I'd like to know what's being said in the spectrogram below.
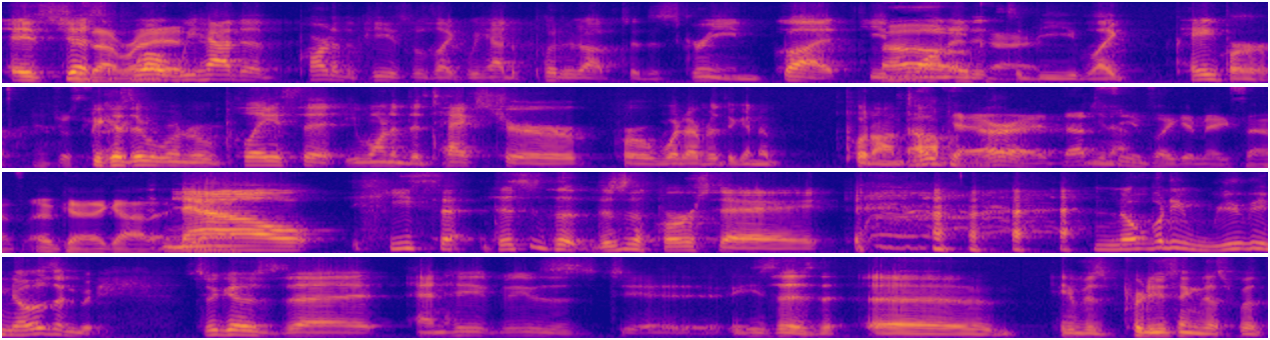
it's just that well, we had to part of the piece was like we had to put it up to the screen, but he Oh, wanted it to be like paper Interesting. because they were going to replace it. He wanted the texture for whatever they're going to put on top. Okay, of it. all right. That you know. seems like it makes sense. Okay, I got it. Yeah. Now he said this is the this is the first day. Nobody really knows anybody. So he goes, uh, and he, he was uh, he says uh, he was producing this with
